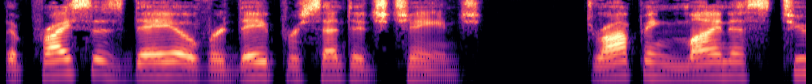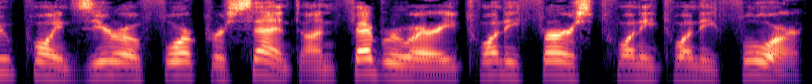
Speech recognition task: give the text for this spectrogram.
The price's day over day percentage change, dropping minus 2.04% on February 21, 2024,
